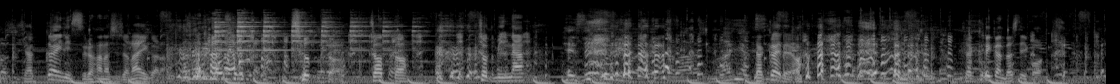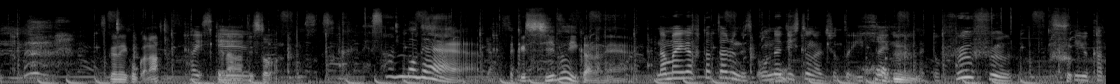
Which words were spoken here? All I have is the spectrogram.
100回にする話じゃないから。ちょっとちょっと。ちょっとみんな。手作りのやつの話マニアック100回だよ。100回間出していこう。つくねいこうかな。はい。好きなアーティスト、つくねさんもね渋いからね。名前が2つあるんですけど同じ人なんでちょっと言いたい、うん。えっと、フルフルっていう方っ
